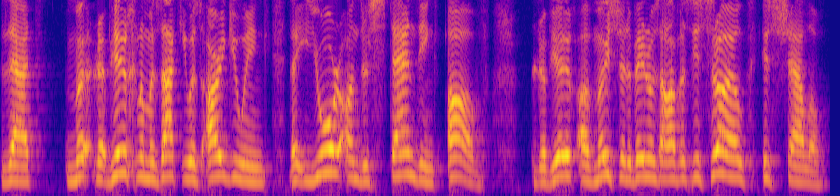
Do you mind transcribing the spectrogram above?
That Rabbi Yochanan Mazaki was arguing that your understanding of Rabbi of Moshe Rabbeinu's Avos Yisrael is shallow.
